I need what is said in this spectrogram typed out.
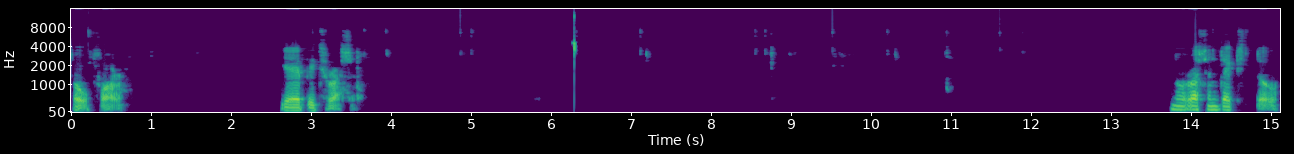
So far. Yep, it's Russia. No Russian text though.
